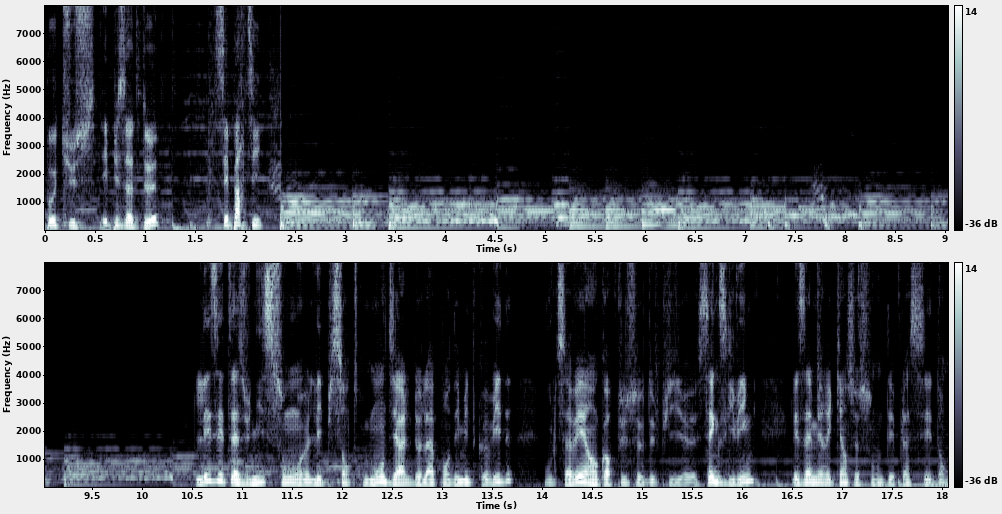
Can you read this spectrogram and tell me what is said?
POTUS, épisode 2, c'est parti! Les États-Unis sont euh, l'épicentre mondial de la pandémie de Covid. Vous le savez, hein, encore plus euh, depuis euh, Thanksgiving. Les Américains se sont déplacés dans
